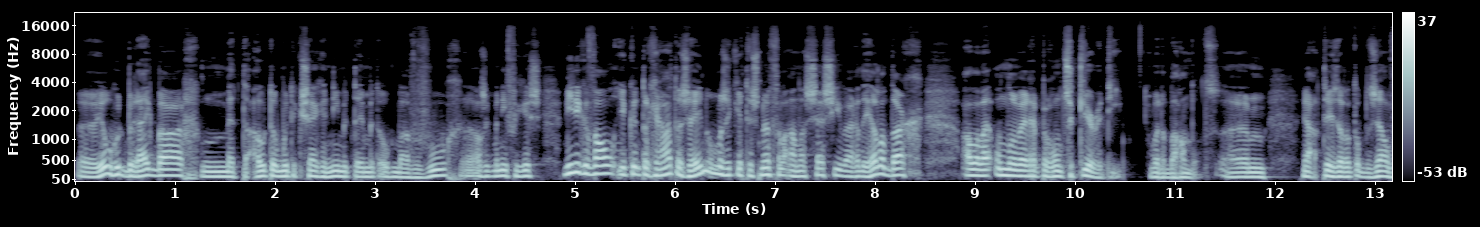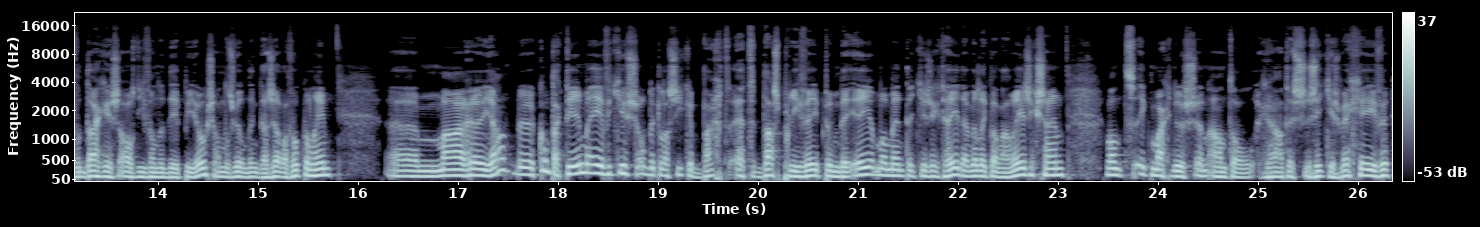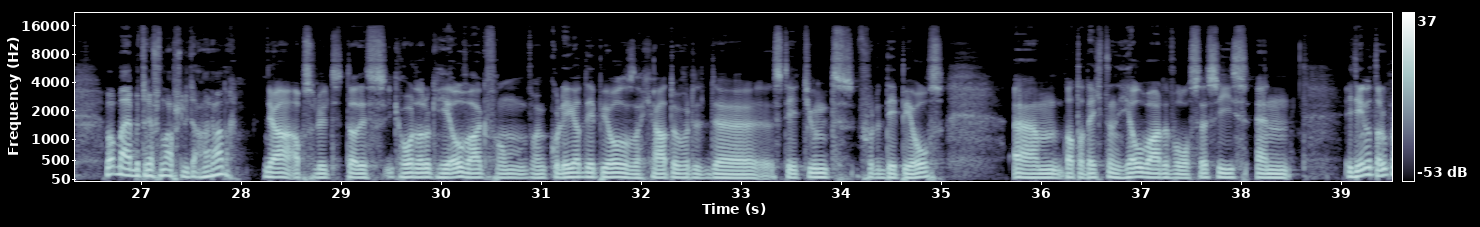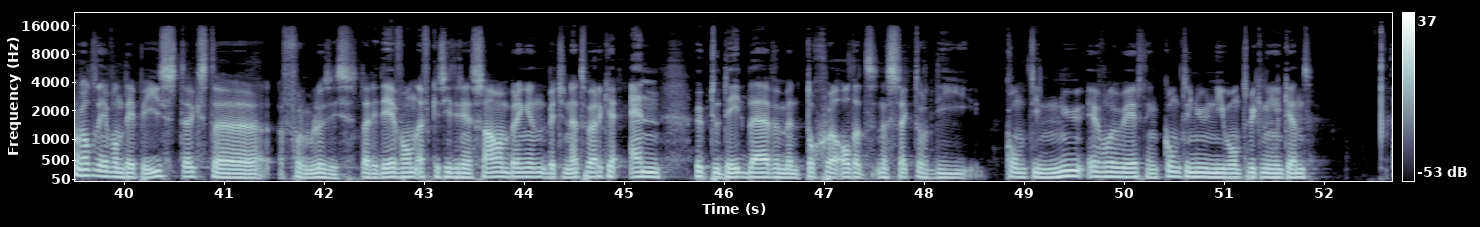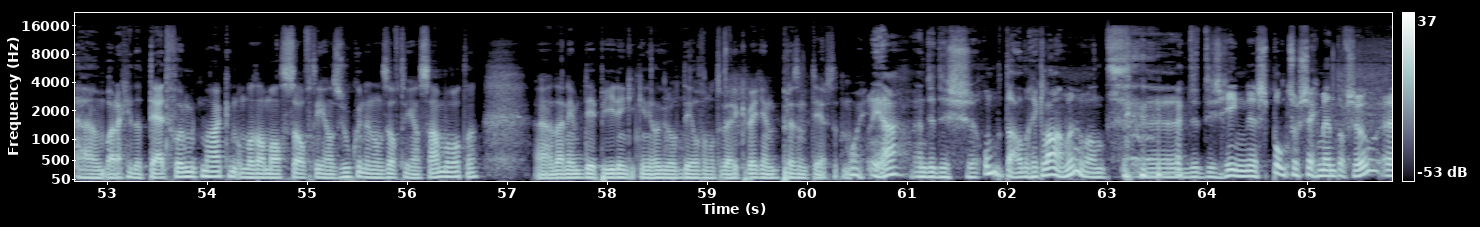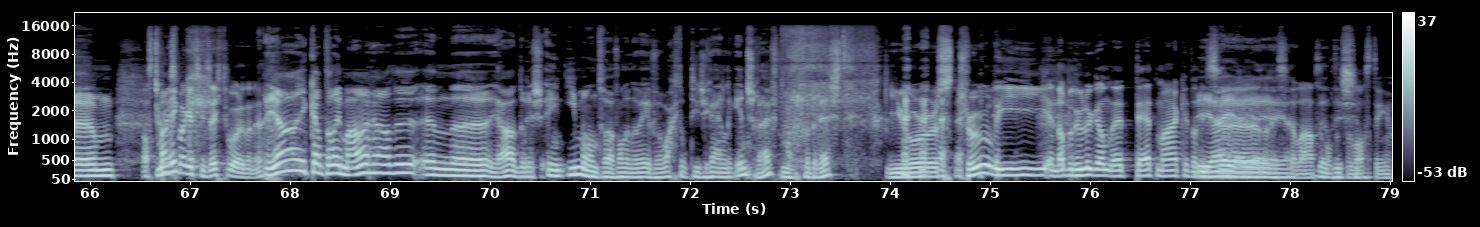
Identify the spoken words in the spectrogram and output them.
Uh, heel goed bereikbaar met de auto, moet ik zeggen. Niet meteen met openbaar vervoer, als ik me niet vergis. In ieder geval, je kunt er gratis heen om eens een keer te snuffelen aan een sessie waar de hele dag allerlei onderwerpen rond security worden behandeld. Um, ja, het is dat het op dezelfde dag is als die van de DPO's. Anders wilde ik daar zelf ook wel heen. Uh, maar uh, ja, contacteer me eventjes op de klassieke bart.dasprivé.be op het moment dat je zegt, hé, hey, daar wil ik wel aanwezig zijn. Want ik mag dus een aantal gratis zitjes weggeven. Wat mij betreft een absolute aanrader. Ja, absoluut. Dat is, ik hoor dat ook heel vaak van, van collega-DPO's als dat gaat over de, stay tuned voor de DPO's. Um, dat dat echt een heel waardevolle sessie is. En ik denk dat dat ook nog altijd een van DPI's sterkste formules is. Dat idee van even iedereen samenbrengen, een beetje netwerken en up-to-date blijven. ben toch wel altijd een sector die continu evolueert en continu nieuwe ontwikkelingen kent. Um, waar je de tijd voor moet maken om dat allemaal zelf te gaan zoeken en dan zelf te gaan samenvatten. Uh, daar neemt DPI denk ik een heel groot deel van het werk weg en presenteert het mooi. Ja, en dit is uh, onbetaalde reclame, want uh, dit is geen sponsorsegment of zo. Um, Als het goed is mag het gezegd worden. Hè? Ja, ik kan het alleen maar aanraden. En ja, er is één iemand waarvan ik nog even wacht op die zich eindelijk inschrijft, maar voor de rest... Yours truly. En dat bedoel ik dan tijd maken, dat is, ja, ja, ja, dat is helaas dat altijd is.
